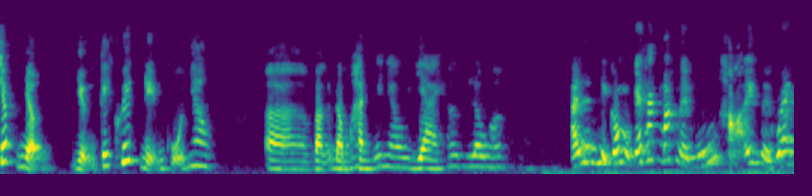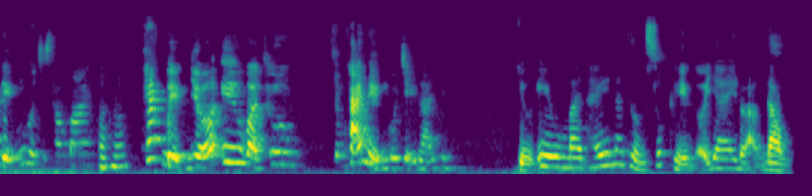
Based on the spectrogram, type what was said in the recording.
chấp nhận những cái khuyết điểm của nhau à, và đồng hành với nhau dài hơn lâu hơn. Ái Linh thì có một cái thắc mắc này muốn hỏi về quan điểm của chị Sao Mai uh-huh. Khác biệt giữa yêu và thương trong khái niệm của chị là gì? Chữ yêu Mai thấy nó thường xuất hiện ở giai đoạn đầu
